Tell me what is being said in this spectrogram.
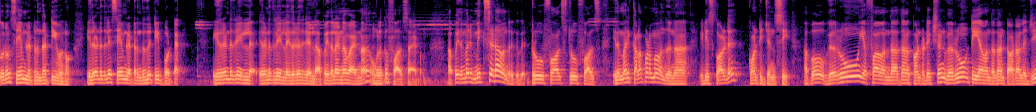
வரும். சேம் லெட்டர் இருந்தால் டி வரும். இது ரெண்டுத்துலேயும் சேம் லெட்டர் இருந்தது டி போட்டேன். இது ரெண்டுத்துலேயும் இல்லை. இது ரெண்டுத்துலேயும் இல்லை. இது ரெண்டுத்துலேயும் இல்லை. அப்போ இதெல்லாம் என்ன ஆகிடும்னா உங்களுக்கு ஃபால்ஸ் ஆகிடும் அப்போ இது மாதிரி மிக்சடாக வந்திருக்குது. ட்ரூ ஃபால்ஸ் ட்ரூ ஃபால்ஸ் இது மாதிரி கலப்படமாக வந்ததுன்னா இட் இஸ் கால்டு கான்டிஜென்சி அப்போது வெறும் எஃப்ஆ வந்தால் தான் கான்ட்ரடிக்ஷன் வெறும் டீயாக வந்தால் தான் டாட்டாலஜி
